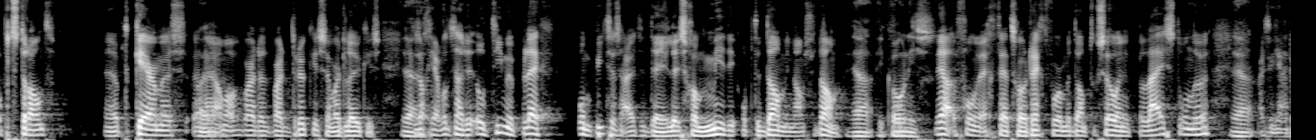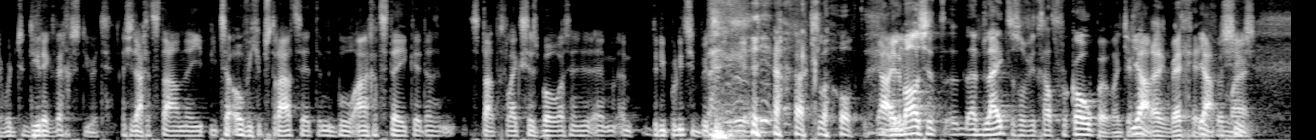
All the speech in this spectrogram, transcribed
op het strand, eh, op de kermis, eh, Oh ja. allemaal waar, de, waar het druk is en waar het leuk is. Ja. Dus dacht ja, wat is nou de ultieme plek om pizza's uit te delen? Is gewoon midden op de Dam in Amsterdam. Ja, iconisch. Ja, dat vonden we echt vet. Zo recht voor Madame Tussauds in het paleis stonden we. Ja. Maar ik dacht, ja, dat wordt natuurlijk direct weggestuurd. Als je daar gaat staan en je pizza overtje op straat zet en de boel aan gaat steken, dan staat er gelijk zes boa's en, en, en drie politiebussen. ja, klopt. Ja, Helemaal als je het, het lijkt alsof je het gaat verkopen, want je gaat eigenlijk weggeven. Ja, precies. Maar,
